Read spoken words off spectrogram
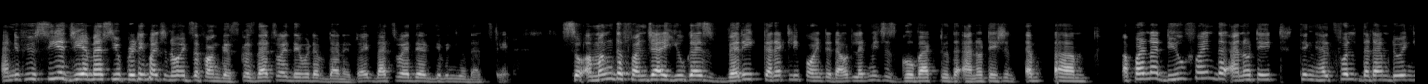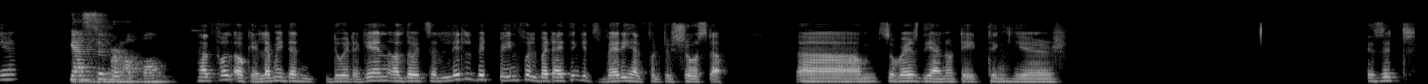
And if you see a GMS, you pretty much know it's a fungus because that's why they would have done it, right? That's why they're giving you that stain. So among the fungi, you guys very correctly pointed out. Let me just go back to the annotation. Um, Um, Aparna, do you find the annotate thing helpful that I'm doing here? Yeah, super helpful. Helpful? Okay, let me then do it again, although it's a little bit painful, but I think it's very helpful to show stuff. Um, so where's the annotate thing here? Is it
